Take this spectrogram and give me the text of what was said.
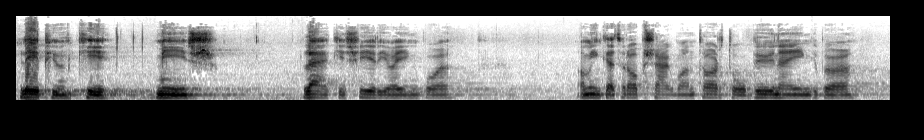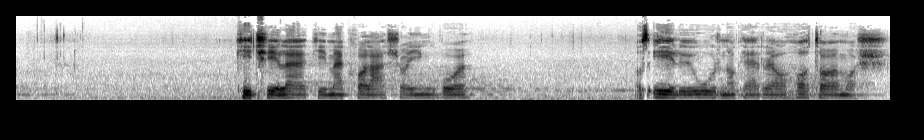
Lépjünk ki mi is lelki sírjainkból, a minket rabságban tartó bűneinkből, kicsi lelki meghalásainkból, az élő Úrnak erre a hatalmas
